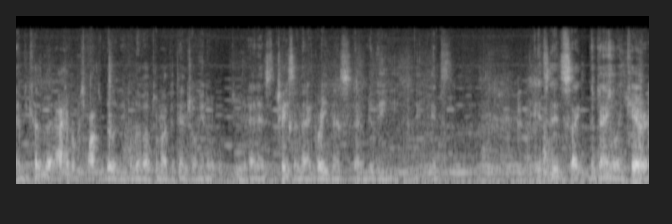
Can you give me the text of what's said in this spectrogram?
And because of that, I have a responsibility to live up to my potential, you know. And it's chasing that greatness that really, it's, it's, it's like the dangling carrot.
